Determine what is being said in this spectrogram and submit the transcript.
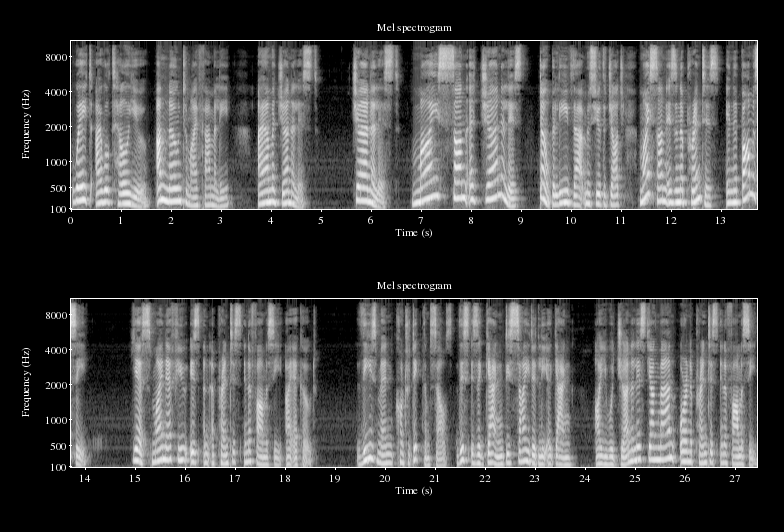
"Wait, I will tell you. Unknown to my family, I am a journalist." "Journalist! My son a journalist! Don't believe that, Monsieur the Judge. My son is an apprentice in a pharmacy." "Yes, my nephew is an apprentice in a pharmacy," I echoed. "These men contradict themselves. This is a gang, decidedly a gang. Are you a journalist, young man, or an apprentice in a pharmacy?"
